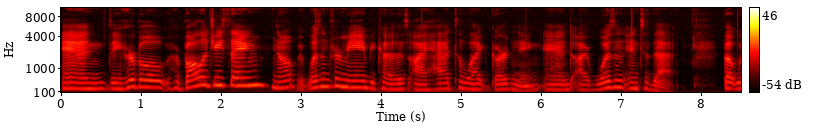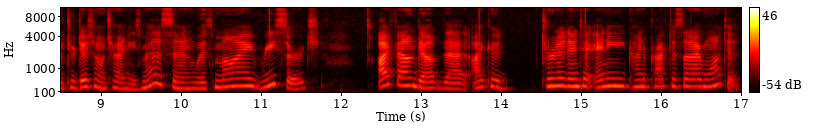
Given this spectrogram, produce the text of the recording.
And the herbal herbology thing, no, it wasn't for me because I had to like gardening and I wasn't into that. But with traditional Chinese medicine, with my research, I found out that I could turn it into any kind of practice that I wanted.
